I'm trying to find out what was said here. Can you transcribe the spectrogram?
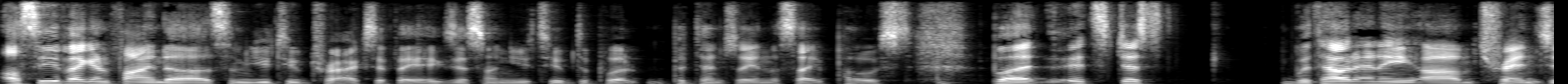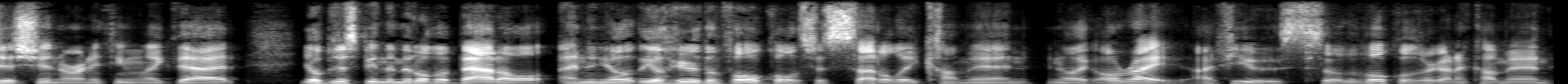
I'll see if I can find uh, some YouTube tracks if they exist on YouTube to put potentially in the site post. But it's just without any um, transition or anything like that, you'll just be in the middle of a battle and then you'll you'll hear the vocals just subtly come in. And you're like, oh right, I fused, so the vocals are gonna come in,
